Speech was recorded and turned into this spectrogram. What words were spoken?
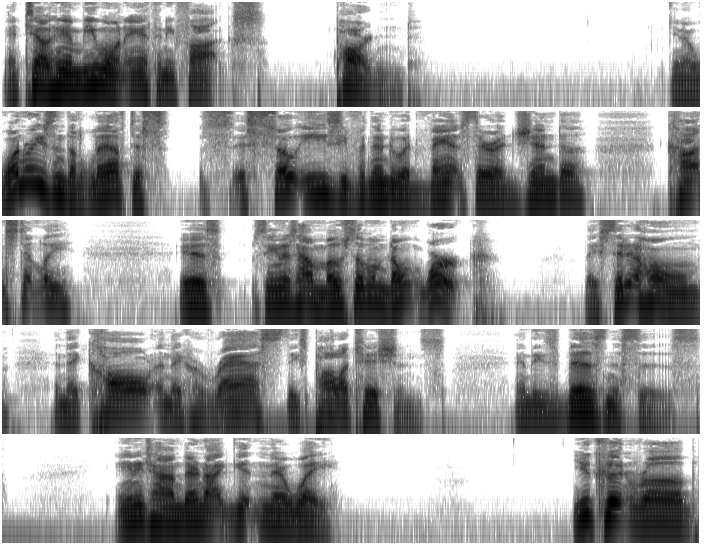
and tell him you want Anthony Fox pardoned. You know, one reason the left is is so easy for them to advance their agenda constantly is seeing as how most of them don't work. They sit at home and they call and they harass these politicians and these businesses anytime they're not getting their way. You couldn't rub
